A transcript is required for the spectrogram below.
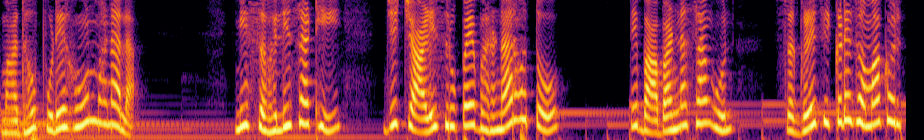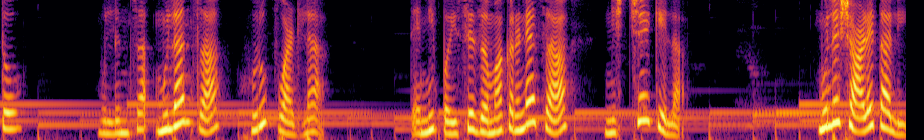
माधव पुढे होऊन म्हणाला मी सहलीसाठी जे चाळीस रुपये भरणार होतो ते बाबांना सांगून सगळेच इकडे जमा करतो. मुलांचा मुलांचा हुरूप वाढला. त्यांनी पैसे जमा करण्याचा निश्चय केला. मुले शाळेत आली.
